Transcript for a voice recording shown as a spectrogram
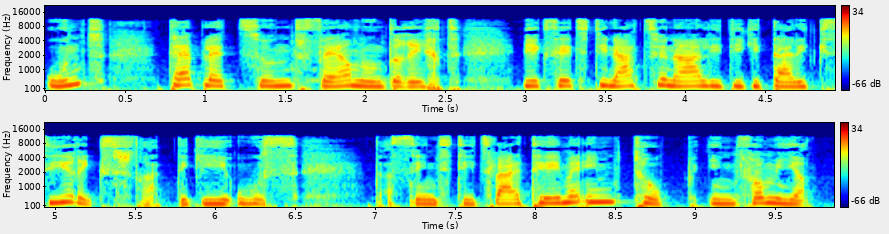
Und Tablets und Fernunterricht. Wie sieht die nationale Digitalisierungsstrategie aus? Das sind die zwei Themen im Top informiert.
